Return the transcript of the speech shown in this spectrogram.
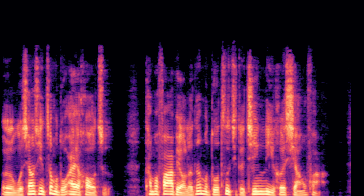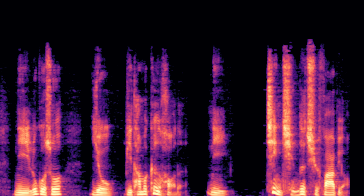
呃，我相信这么多爱好者，他们发表了那么多自己的经历和想法，你如果说有比他们更好的，你尽情的去发表，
